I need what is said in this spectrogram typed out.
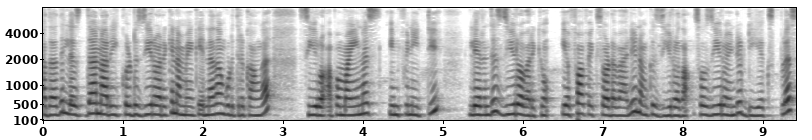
அதாவது less than or equal to zero வரைக்கும் நமக்கு என்ன தான் கொடுத்துருக்காங்க? ஜீரோ அப்போ மைனஸ் இன்ஃபினிட்டிலேருந்து ஜீரோ வரைக்கும். எஃப் ஆஃப் எக்ஸோட வேல்யூ நமக்கு ஜீரோ தான். So zero into dx plus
